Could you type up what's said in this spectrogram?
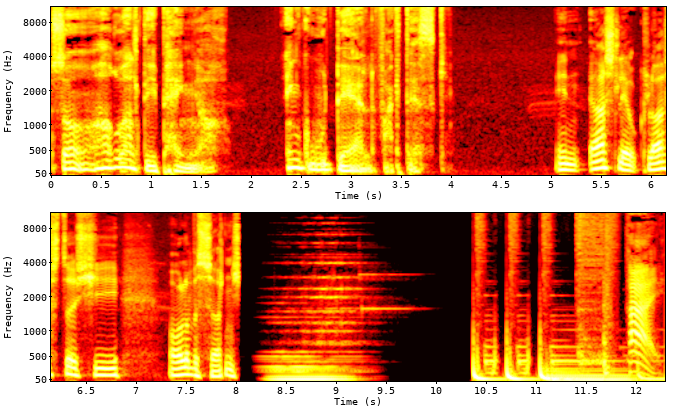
så har hun alltid penger. En god del, faktisk. In Ørslev Kloster, she all of a sudden Hi,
